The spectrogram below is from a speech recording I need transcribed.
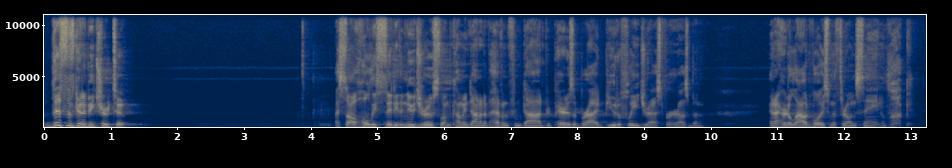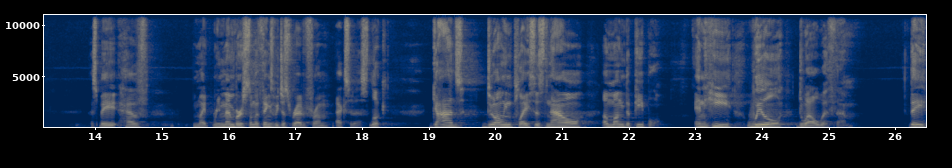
This is going to be true too. I saw a holy city, the New Jerusalem, coming down out of heaven from God, prepared as a bride, beautifully dressed for her husband. And I heard a loud voice from the throne saying, Look, this may have, you might remember some of the things we just read from Exodus. Look, God's dwelling place is now among the people, and he will dwell with them. They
